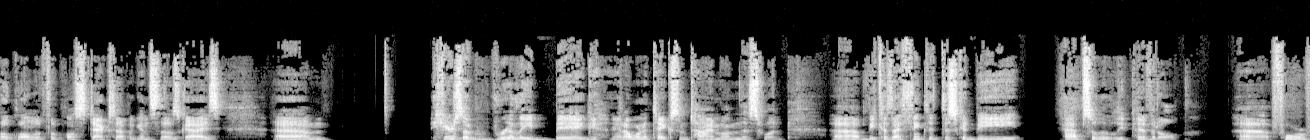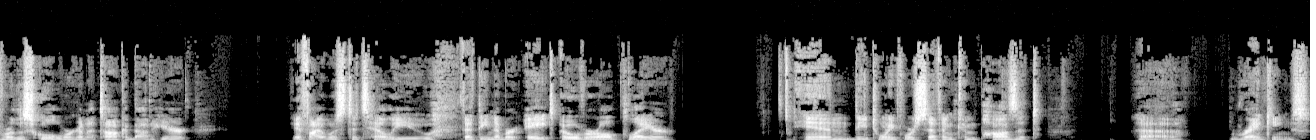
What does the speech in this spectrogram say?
Oklahoma football stacks up against those guys. Um, here's a really big, and I want to take some time on this one uh, because I think that this could be absolutely pivotal uh, for for the school we're going to talk about here. If I was to tell you that the number eight overall player in the 24 7 composite uh, rankings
